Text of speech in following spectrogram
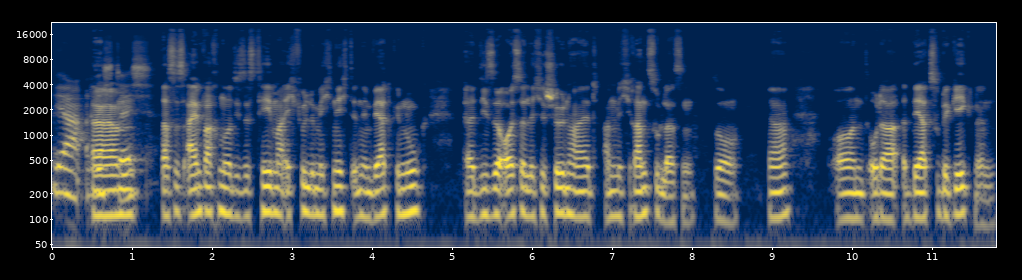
ja richtig. Ähm, das ist einfach nur dieses Thema, ich fühle mich nicht in dem Wert genug, äh, diese äußerliche Schönheit an mich ranzulassen. So, ja. Und, oder der zu begegnen.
